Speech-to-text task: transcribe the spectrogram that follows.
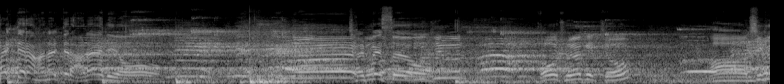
할 때랑 안 할 때를 알아야 돼요. 잘 뺐어요. 이지훈. 어, 줘야겠죠. 아, 지금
